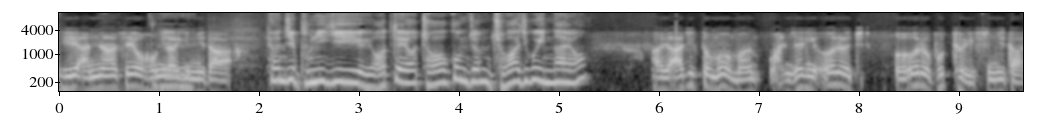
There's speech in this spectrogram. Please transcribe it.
예, 안녕하세요. 홍일학입니다. 예. 현지 분위기 어때요? 조금 좀 좋아지고 있나요? 아, 아직도 뭐, 뭐 완전히 얼어 얼어붙어 있습니다.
